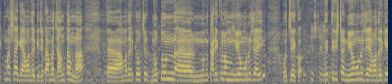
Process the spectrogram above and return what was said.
এক মাস আগে আমাদেরকে যেটা আমরা জানতাম না তা আমাদেরকে হচ্ছে নতুন নতুন কারিকুলাম নিয়ম অনুযায়ী হচ্ছে তেত্রিশটা নিয়ম। অনুযায়ী আমাদেরকে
